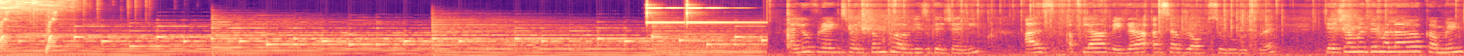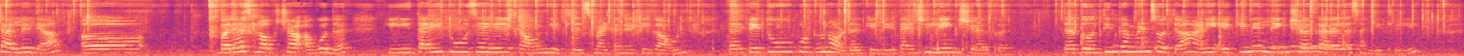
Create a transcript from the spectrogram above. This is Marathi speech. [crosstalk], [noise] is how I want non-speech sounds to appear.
Hello friends welcome to Avani's Gajali आज आपला वेगळा असा ब्लॉग सुरू होतो आहे ज्याच्यामध्ये मला कमेंट आलेल्या बऱ्याच ब्लॉगच्या अगोदर की ताई तू जे हे गाऊन घेतलेस मॅटर्निटी गाऊन तर ते तू कुठून ऑर्डर केले? त्यांची लिंक शेअर कर. तर दोन तीन कमेंट्स होत्या आणि एकीने लिंक शेअर करायला सांगितलेली.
